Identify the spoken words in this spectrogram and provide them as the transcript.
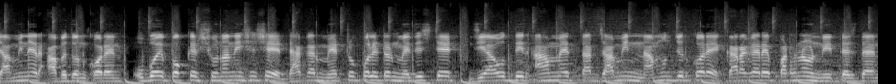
জামিনের আবেদন করেন। উভয় পক্ষের শুনানি শেষে ঢাকার মেট্রোপলিটন ম্যাজিস্ট্রেট জিয়াউদ্দিন আহমেদ তার জামিন নামঞ্জুর করে কারাগারে পাঠানোর নির্দেশ দেন।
